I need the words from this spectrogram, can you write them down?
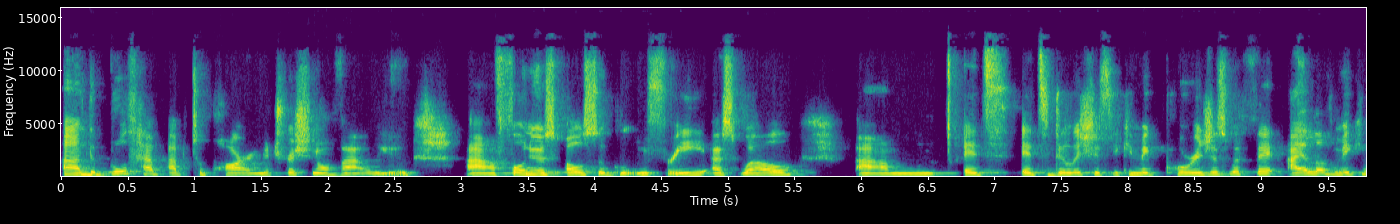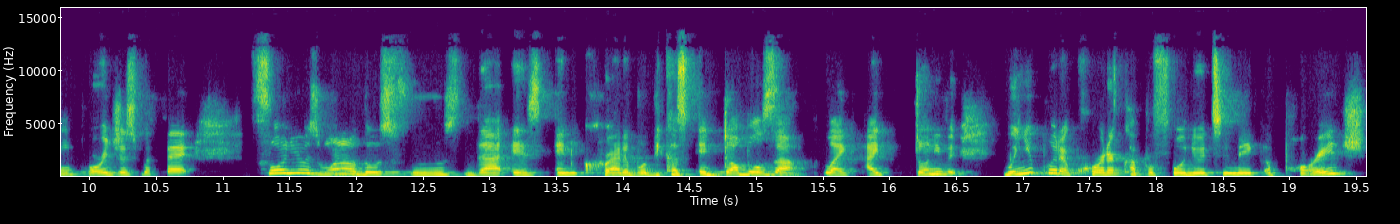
Um, they both have up to par nutritional value. Uh, fonio is also gluten free as well. Um, it's it's delicious. You can make porridges with it. I love making porridges with it. Fonio is one of those foods that is incredible because it doubles up. Like I don't even when you put a quarter cup of fonio to make a porridge,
